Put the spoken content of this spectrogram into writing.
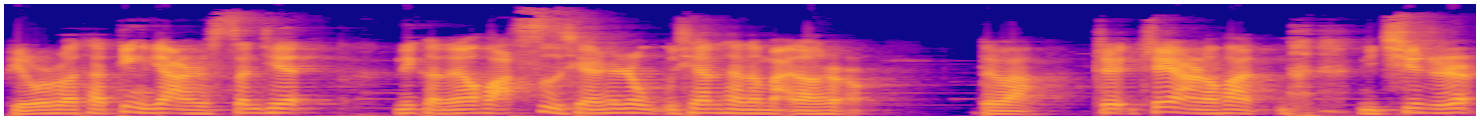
比如说它定价是三千，你可能要花四千甚至五千才能买到手，对吧？这这样的话，你其实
